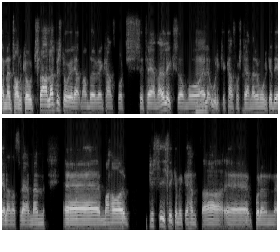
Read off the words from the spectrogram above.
en mental coach? För alla förstår ju det att man behöver en kampsportstränare liksom, och, mm. eller olika kampsportstränare i de olika delarna så där. Men eh, man har precis lika mycket att hämta eh, på den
